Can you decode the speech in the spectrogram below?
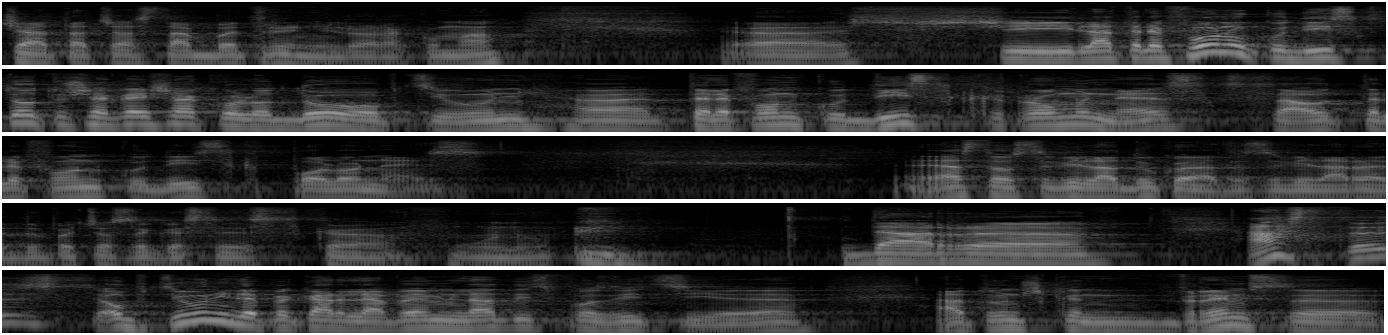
ceata aceasta a bătrânilor acum. Uh, și la telefonul cu disc totuși aveai și acolo două opțiuni, uh, telefon cu disc românesc sau telefon cu disc polonez. Asta o să vi-l aduc o dată, să vi-l arăt după ce o să găsesc uh, unul. Dar uh, astăzi, opțiunile pe care le avem la dispoziție atunci când vrem să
